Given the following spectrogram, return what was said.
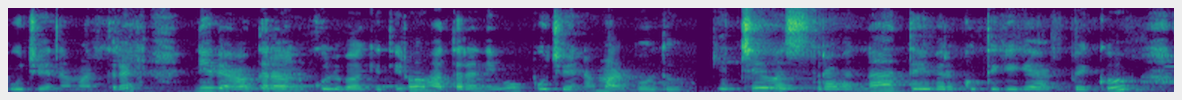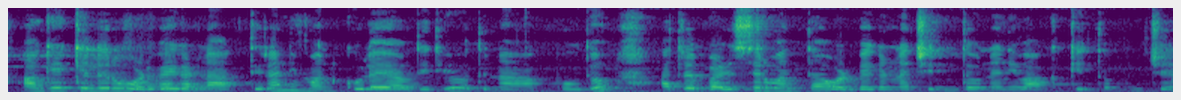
ಪೂಜೆಯನ್ನ ಮಾಡ್ತಾರೆ. ನೀವು ಯಾವ ತರ ಅನುಕೂಲವಾಗಿದ್ದೀರೋ ಆ ತರ ನೀವು ಪೂಜೆಯನ್ನ ಮಾಡ್ಬೋದು. ಹೆಜ್ಜೆ ವಸ್ತ್ರವನ್ನ ದೇವರ ಕುತ್ತಿಗೆಗೆ ಹಾಕ್ಬೇಕು. ಹಾಗೆ ಕೆಲವರು ಒಡವೆಗಳನ್ನ ಹಾಕ್ತೀರಾ, ನಿಮ್ಮ ಅನುಕೂಲ ಯಾವ್ದಿದೆಯೋ ಅದನ್ನ ಹಾಕ್ಬೋದು. ಆದ್ರೆ ಬಳಸಿರುವಂತಹ ಒಡವೆಗಳನ್ನ ಚಿನ್ನದವನ್ನ ನೀವು ಹಾಕಕ್ಕಿಂತ ಮುಂಚೆ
